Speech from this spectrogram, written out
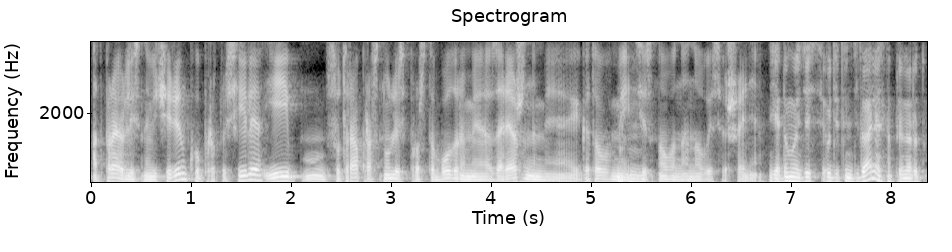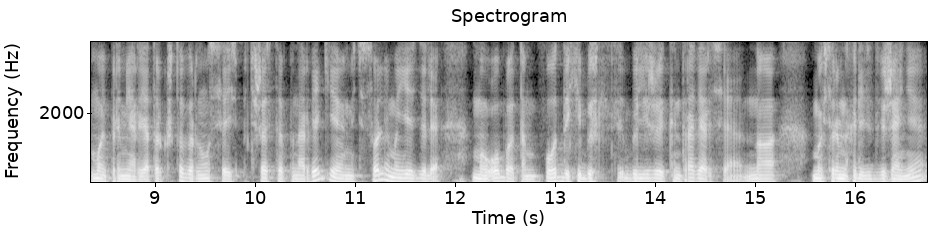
отправились на вечеринку, протусили и с утра проснулись просто бодрыми, заряженными и готовыми mm-hmm. идти снова на новые свершения. Я думаю, здесь будет индивидуальность. Например, вот мой пример. Я только что вернулся из путешествия по Норвегии. Вместе с Олей мы ездили. Мы оба там в отдыхе были ближе к интроверсии. Но мы все время находились в движении.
